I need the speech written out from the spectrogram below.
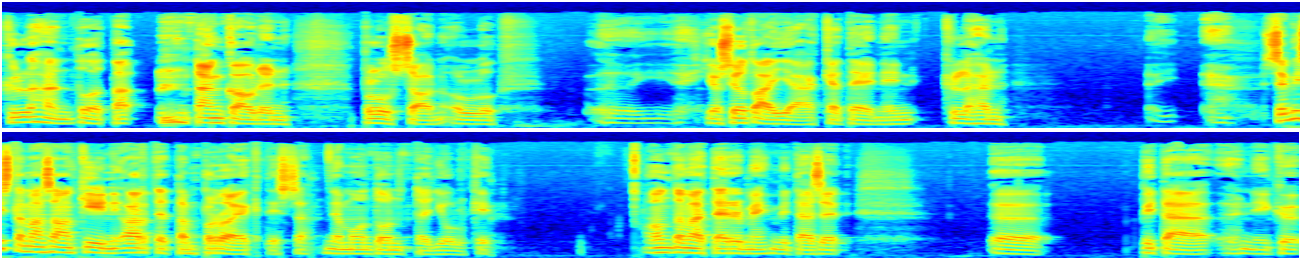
kyllähän tuota, tämän kauden plussa on ollut, jos jotain jää käteen, niin kyllähän se, mistä mä saan kiinni Artetan projektissa, ja mä oon tuonut tämän julki, on tämä termi, mitä se ö, pitää, niin kuin,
